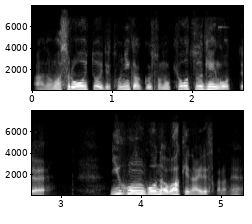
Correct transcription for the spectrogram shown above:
あの、まあ、それ置いといて、とにかくその共通言語って、日本語なわけないですからね。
